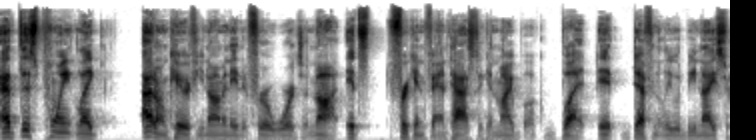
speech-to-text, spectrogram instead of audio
at this point, like I don't care if you nominate it for awards or not. It's freaking fantastic in my book, but it definitely would be nicer.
